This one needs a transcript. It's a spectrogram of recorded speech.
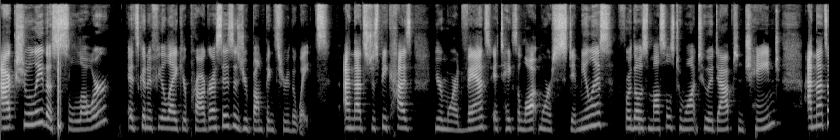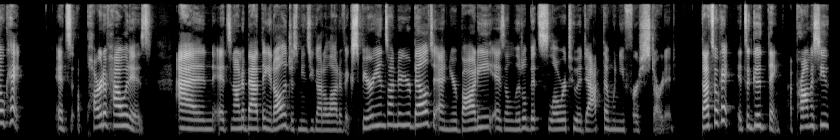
actually, the slower it's going to feel like your progress is as you're bumping through the weights. And that's just because you're more advanced. It takes a lot more stimulus for those muscles to want to adapt and change. And that's okay. It's a part of how it is. And it's not a bad thing at all. It just means you got a lot of experience under your belt and your body is a little bit slower to adapt than when you first started. That's okay. It's a good thing. I promise you,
